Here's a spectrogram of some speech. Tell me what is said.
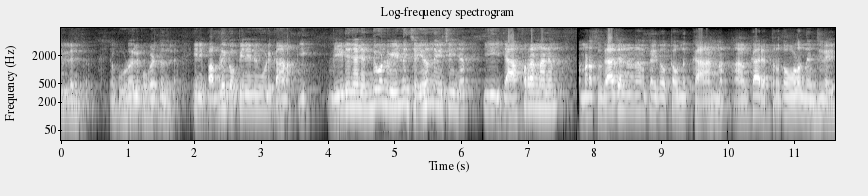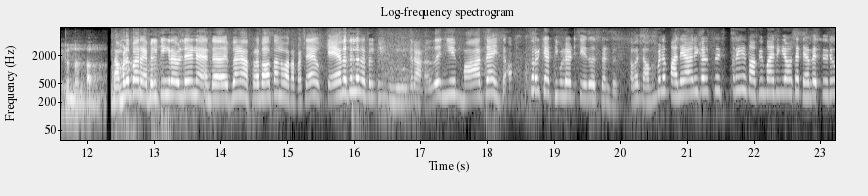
വില്ലനിസം ഞാൻ കൂടുതൽ പുകഴ്ത്തുന്നില്ല. ഇനി പബ്ലിക് ഒപ്പീനിയനും കൂടി കാണാം. ഈ വീഡിയോ ഞാൻ എന്തുകൊണ്ട് വീണ്ടും ചെയ്തെന്ന് ചോദിച്ചു കഴിഞ്ഞാൽ ഈ ജാഫർ അണ്ണനും നമ്മുടെ സുരാജ് അണ്ണനൊക്കെ ഇതൊക്കെ ഒന്ന് കാണണം. ആൾക്കാർ എത്രത്തോളം നെഞ്ചിൽ ഏറ്റുന്നുണ്ടെന്ന്. നമ്മളിപ്പോ റെബൽ കിങ് റെബലിന്റെ ഇതാണ് പ്രഭാസ് എന്ന് പക്ഷേ കേരളത്തിലെ റെബൽ കിങ് മൂന്നാണ് അത് ഇനി മാറ്റായിട്ട് അത്രയ്ക്ക് അടിപൊളിയായിട്ട് ചെയ്തു വെച്ചിട്ടുണ്ട്. അപ്പൊ നമ്മൾ മലയാളികൾക്ക് ഇത്രയും അഭിമാനിക്കാവുന്ന ഒരു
